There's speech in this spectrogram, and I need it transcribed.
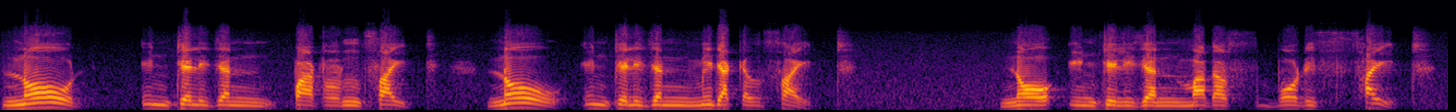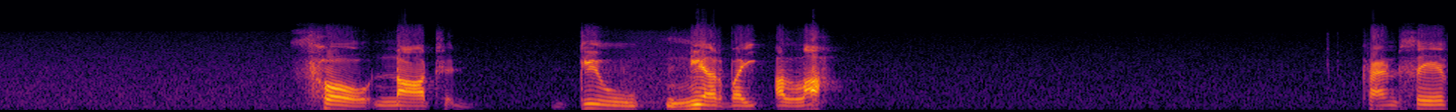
no intelligent pattern site, no intelligent miracle site. no intelligent mother's body sight, so not due nearby Allah. Friendship.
